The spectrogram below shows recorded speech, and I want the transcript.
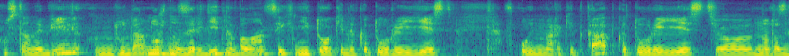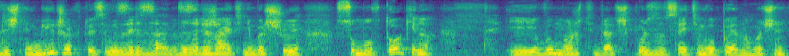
установили, туда нужно зарядить на баланс их токены, которые есть в CoinMarketCap, которые есть на различных биржах. То есть вы заряжаете небольшую сумму в токенах, и вы можете дальше пользоваться этим VPN. Очень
